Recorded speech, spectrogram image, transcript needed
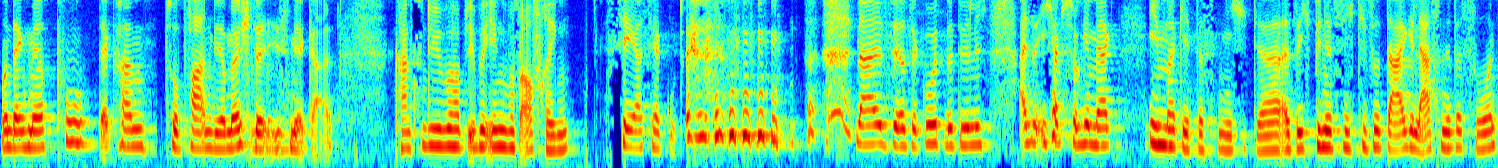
und denke mir, puh, der kann so fahren, wie er möchte, ist mir egal. Kannst du dich überhaupt über irgendwas aufregen? Sehr, sehr gut. Nein, sehr, sehr gut natürlich. Also ich habe schon gemerkt, immer geht das nicht. Ja. Also ich bin jetzt nicht die total gelassene Person,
